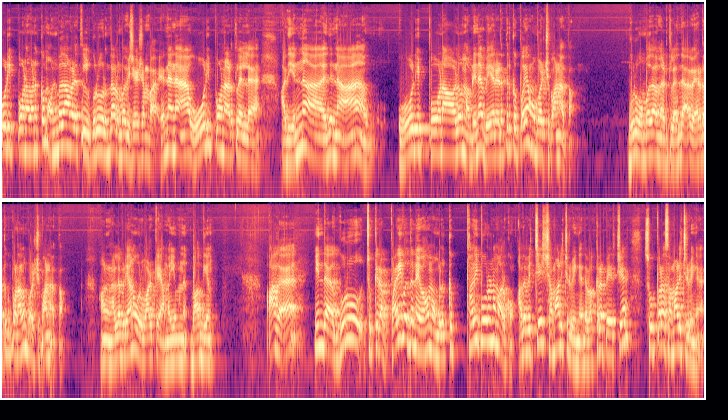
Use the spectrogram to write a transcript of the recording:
ஓடிப்போனவனுக்கும் ஒன்பதாம் இடத்தில் குரு இருந்தால் ரொம்ப விசேஷம்பா. என்னென்னா ஓடிப்போன இடத்துல இல்லை. அது என்ன இதுன்னா ஓடிப்போனாலும் அப்படின்னா வேறு இடத்திற்கு போய் அவன் பழச்சிப்பான்னு அர்த்தம். குரு ஒன்பதாம் இடத்துல இருந்தால் வேறு இடத்துக்கு போனாலும் பழச்சிப்பான்னு அர்த்தம். அவனுக்கு நல்லபடியான ஒரு வாழ்க்கை அமையும்னு பாக்கியம். ஆக இந்த குரு சுக்கிர பரிவர்த்தனை யோகம் உங்களுக்கு பரிபூரணமாக இருக்கும். அதை வச்சே சமாளிச்சிருவீங்க. இந்த வக்கர பயிற்சியை சூப்பராக சமாளிச்சிருவீங்க.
